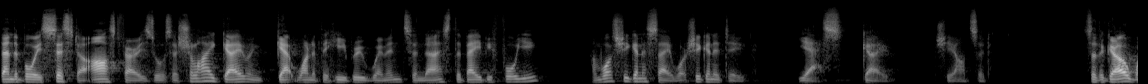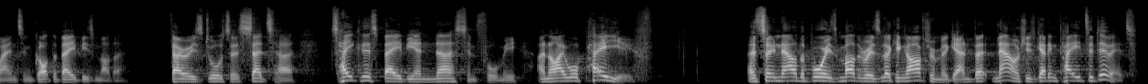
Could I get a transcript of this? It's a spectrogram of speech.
Then the boy's sister asked Pharaoh's daughter, Shall I go and get one of the Hebrew women to nurse the baby for you? And what's she going to say? What's she going to do? Yes, go, she answered. So the girl went and got the baby's mother. Pharaoh's daughter said to her, Take this baby and nurse him for me, and I will pay you. And so now the boy's mother is looking after him again, but now she's getting paid to do it.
